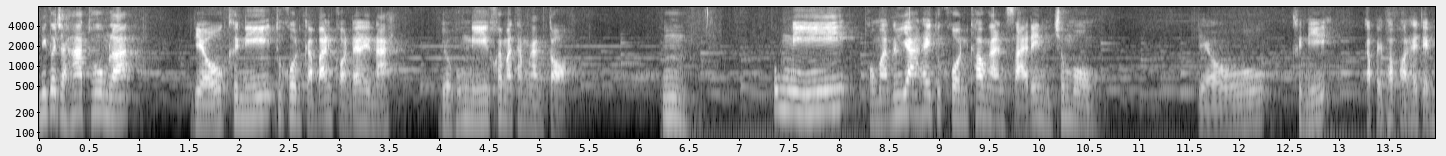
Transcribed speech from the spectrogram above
นี่ก็จะห้าทุ่มละ เดี๋ยวคืนนี้ทุกคนกลับบ้านก่อนได้เลยนะ เดี๋ยวพรุ่งนี้ค่อยมาทำงานต่อ อืม พรุ่งนี้ผมอนุญาตให้ทุกคนเข้างานสายได้หนึ่งชั่วโมง เดี๋ยวคืนนี้กลับไปพักผ่อนให้เต็ม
